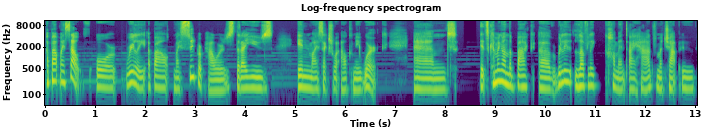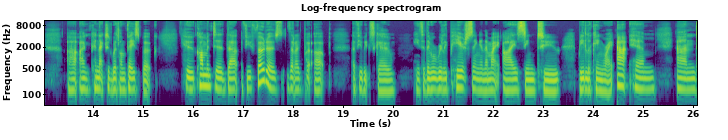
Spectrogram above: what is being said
about myself, or really about my superpowers that I use in my sexual alchemy work. And it's coming on the back of a really lovely comment I had from a chap who uh, I'm connected with on Facebook, who commented that a few photos that I'd put up a few weeks ago, he said they were really piercing and that my eyes seemed to be looking right at him. And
